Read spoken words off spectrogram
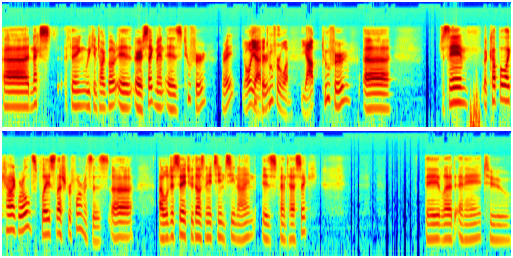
Uh, next thing we can talk about is or segment is twofer, right? Oh yeah, the Twofer. one. Yep. Twofer. Uh, just name a couple iconic worlds, plays slash performances. Uh, I will just say 2018 C9 is fantastic. They led NA to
